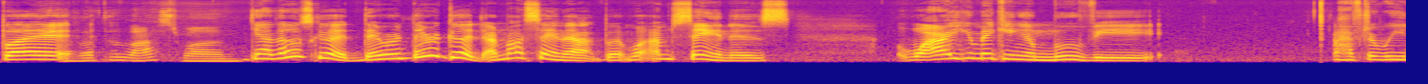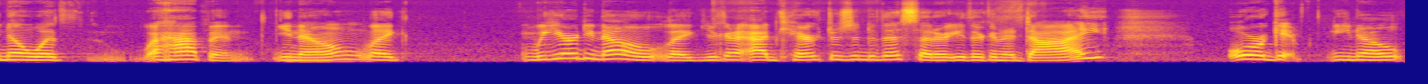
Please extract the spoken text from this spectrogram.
but love the last one. yeah, that was good. They were they were good. I'm not saying that, but what I'm saying is, why are you making a movie after we know what what happened? You know, like we already know. Like you're gonna add characters into this that are either gonna die or get you know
